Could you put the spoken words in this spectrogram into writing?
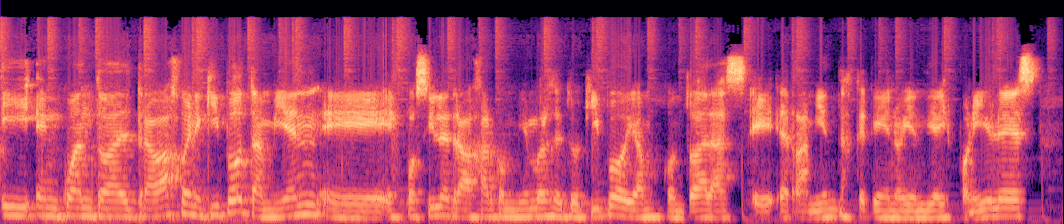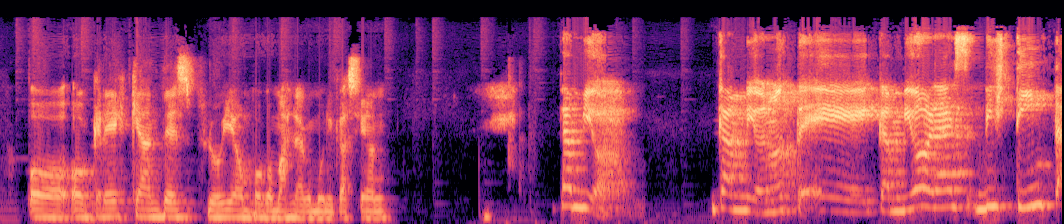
y en cuanto al trabajo en equipo, también eh, es posible trabajar con miembros de tu equipo, digamos, con todas las eh, herramientas que tienen hoy en día disponibles, o, crees que antes fluía un poco más la comunicación? Cambió, cambió, no te, eh, cambió, ahora es distinta,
